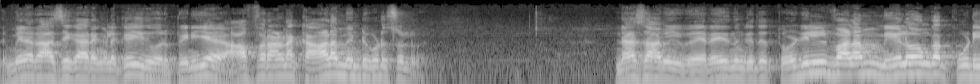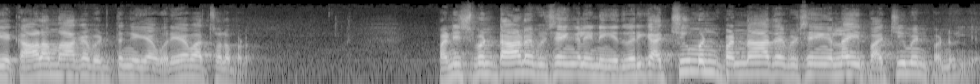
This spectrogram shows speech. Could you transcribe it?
இந்த மீனராசிக்காரங்களுக்கு இது ஒரு பெரிய ஆஃபரான காலம் என்று கூட சொல்லுவேன். என்ன சாமி வேற எதுங்குது? தொழில் வளம் மேலோங்கக்கூடிய காலமாக எடுத்துங்க ஐயா ஒரே வார்த்தை சொல்லப்படும். பனிஷ்மெண்ட்டான விஷயங்களை நீங்கள் இது வரைக்கும் அச்சீவ்மெண்ட் பண்ணாத விஷயங்கள்லாம் இப்போ அச்சீவ்மெண்ட் பண்ணுவீங்க.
